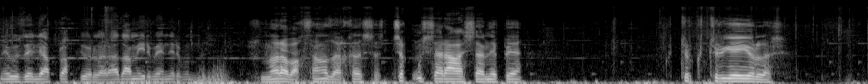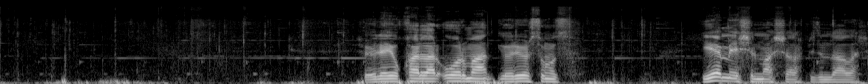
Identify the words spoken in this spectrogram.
Ne güzel yaprak yiyorlar. Adam irbendir bunlar. Şunlara baksanız arkadaşlar. Çıkmışlar ağaçların epeye. Kütür kütür yiyorlar. Şöyle yukarılar orman görüyorsunuz. Yemyeşil maşallah bizim dağlar.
